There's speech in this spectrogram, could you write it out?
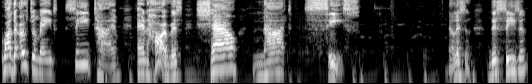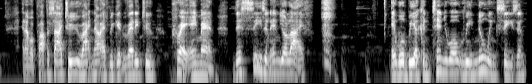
While the earth remains, seed time and harvest shall not cease. Now listen, this season and I'm to prophesy to you right now as we get ready to pray, amen. This season in your life, it will be a continual renewing season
